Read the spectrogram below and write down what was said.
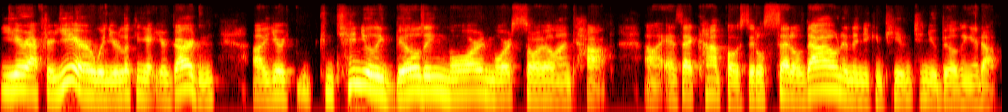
year after year, when you're looking at your garden, uh, you're continually building more and more soil on top. Uh, as that compost, it'll settle down and then you can continue building it up.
